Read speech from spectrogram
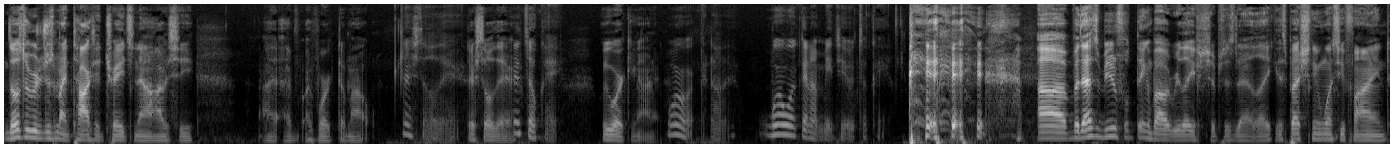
those were just my toxic traits. Now, obviously, I, I've, I've worked them out. They're still there. They're still there. It's okay. We're working on it. We're working on it. We're working on me too. It's okay. uh, but that's a beautiful thing about relationships is that, like, especially once you find,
